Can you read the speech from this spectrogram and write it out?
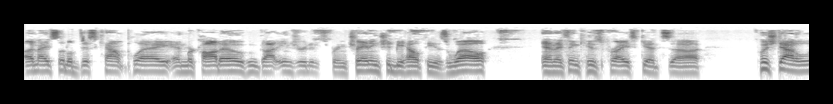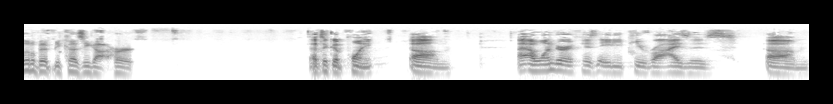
a, nice little discount play. And Mercado, who got injured in spring training, should be healthy as well. And I think his price gets uh, pushed down a little bit because he got hurt. That's a good point. Um, I wonder if his ADP rises um,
